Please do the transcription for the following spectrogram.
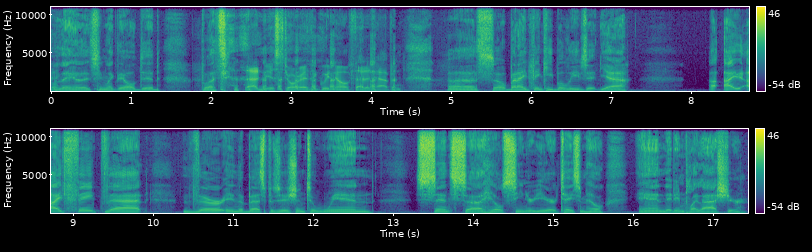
well, they they seem like they all did, but That'd be a story. I think we'd know if that had happened. uh, so. But I think he believes it. Yeah, I I think that they're in the best position to win since uh, Hill's senior year, Taysom Hill, and they didn't play last year.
